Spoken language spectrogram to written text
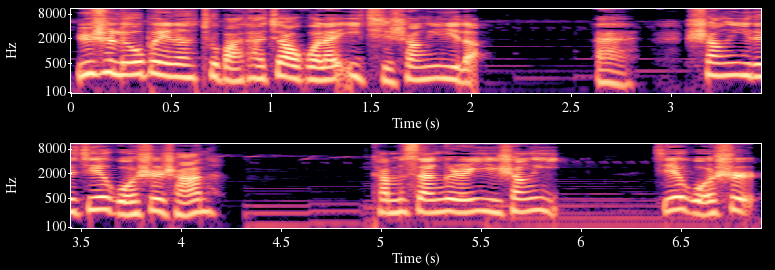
于是刘备呢就把他叫过来一起商议了。哎，商议的结果是啥呢？他们三个人一商议，结果是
